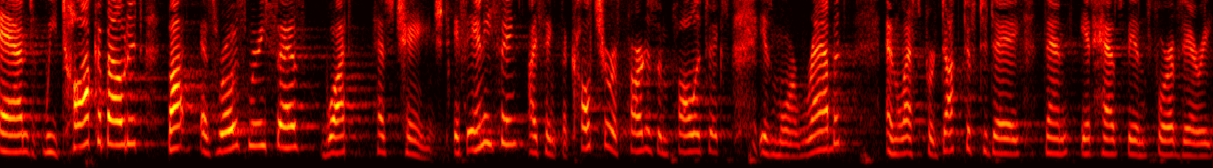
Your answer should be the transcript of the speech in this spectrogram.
and we talk about it, but as Rosemary says, what has changed. If anything, I think the culture of partisan politics is more rabid and less productive today than it has been for a very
